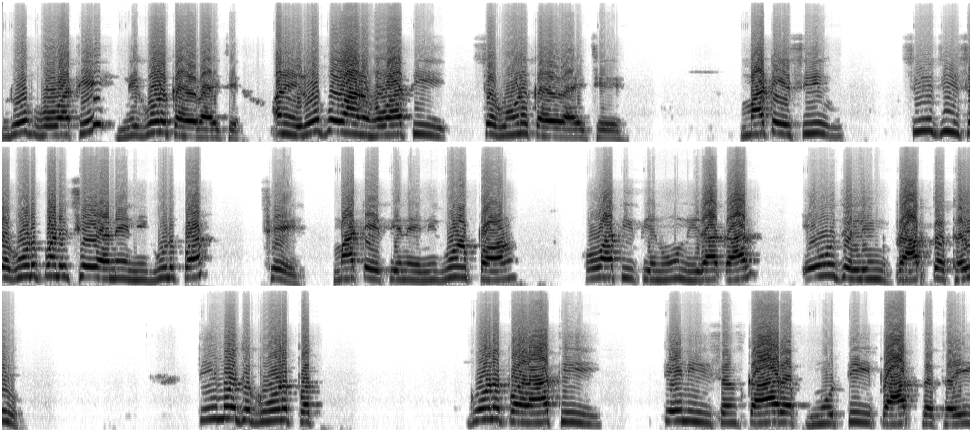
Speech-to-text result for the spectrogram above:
રૂપ હોવાથી નિગુણ કહેવાય છે અને રૂપવાન હોવાથી સગુણ કહેવાય છે. માટે શિવ, શિવજી સગુણ પણ છે અને નિગુણ પણ છે. માટે તેને નિગુણ પણ હોવાથી તેનું નિરાકાર એવું જ લિંગ પ્રાપ્ત થયું. તેમજ ગુણ ગુણપણાથી તેની સંસ્કાર મૂર્તિ પ્રાપ્ત થઈ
